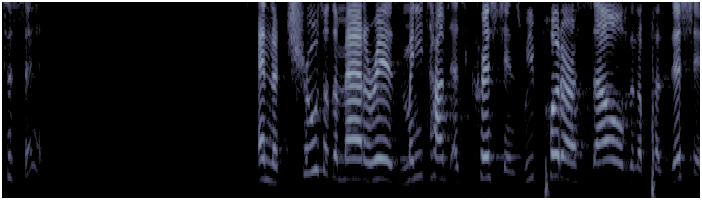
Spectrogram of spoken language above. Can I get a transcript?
to sin. And the truth of the matter is, many times as Christians, we put ourselves in a position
